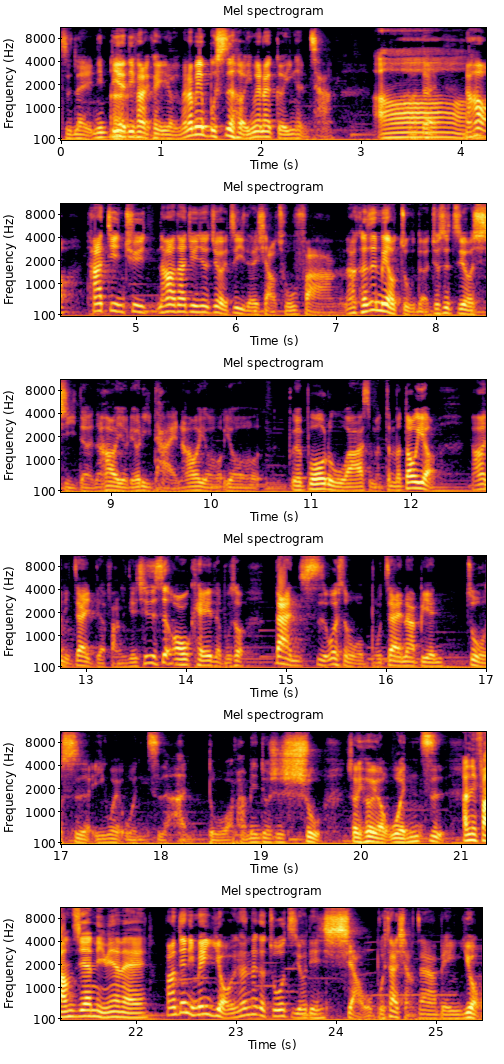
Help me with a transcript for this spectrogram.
之类。你别的地方也可以一楼一凤，那边不适合，因为那隔音很差。哦、oh.，对，然后他进去，然后他进去就有自己的小厨房，然后可是没有煮的，就是只有洗的，然后有琉璃台，然后有有微波炉啊，什么怎么都有。然后你在你的房间其实是 OK 的，不错。但是为什么我不在那边做事？因为蚊子很多，旁边就是树，所以会有蚊子。啊，你房间里面呢？房间里面有，因为那个桌子有点小，我不太想在那边用。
